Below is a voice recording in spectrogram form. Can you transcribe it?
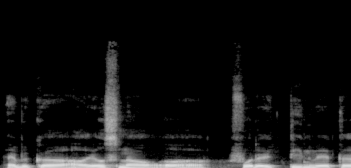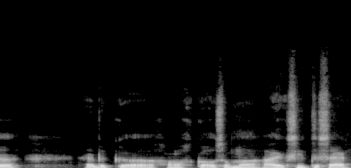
heb ik eh, al heel snel, eh, voordat ik tien werd, eh, heb ik eh, gewoon gekozen om uh, ajax te zijn.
